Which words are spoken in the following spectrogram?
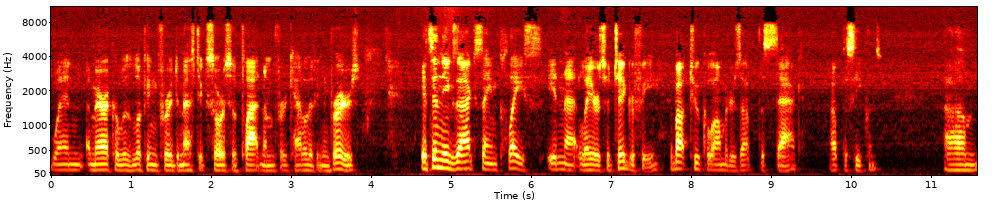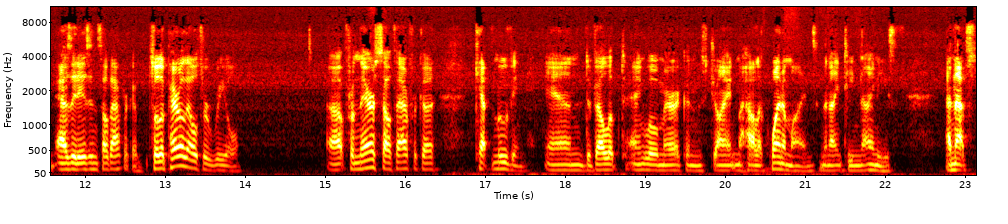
when America was looking for a domestic source of platinum for catalytic converters. It's in the exact same place in that layer stratigraphy, about two kilometers up the stack, up the sequence, um, as it is in South Africa. So the parallels are real. Uh, from there, South Africa kept moving and developed Anglo American's giant Mogalakwena mines in the 1990s. And that's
